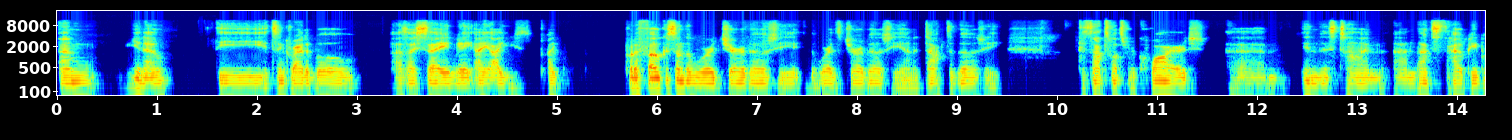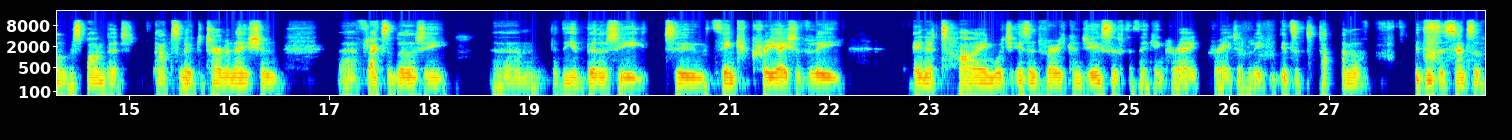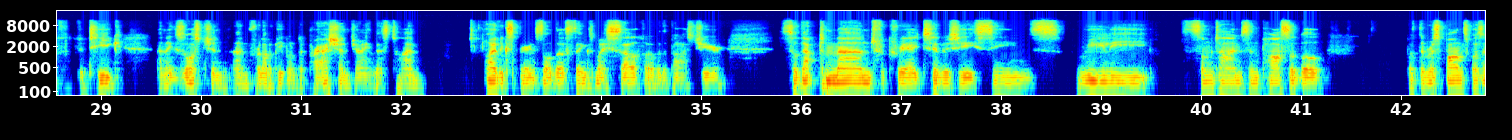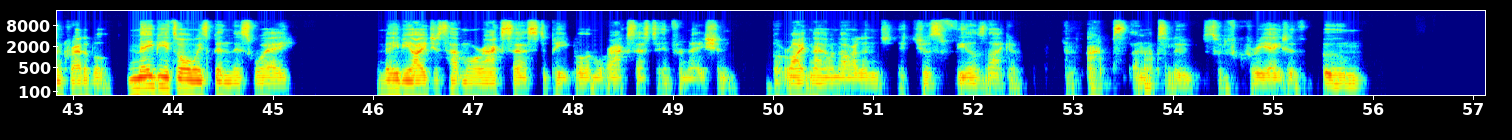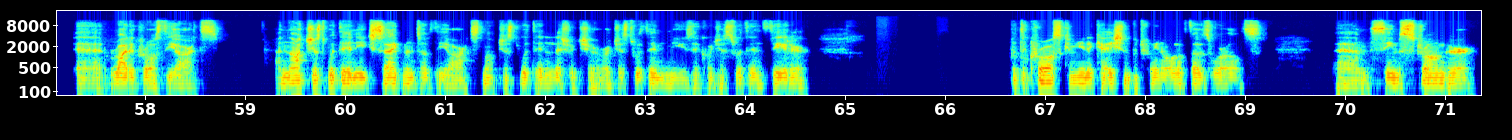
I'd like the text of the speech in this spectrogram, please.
and you know the it's incredible. As i say I, I i put a focus on the word durability the words durability and adaptability because that's what's required um, in this time. And that's how people responded absolute determination, uh, flexibility, um, the ability to think creatively in a time which isn't very conducive to thinking create creatively. It's a time of, it is a sense of fatigue and exhaustion, and for a lot of people, depression during this time. I've experienced all those things myself over the past year. So that demand for creativity seems really sometimes impossible, but the response was incredible. Maybe it's always been this way. Maybe I just have more access to people and more access to information. But right now in Ireland, it just feels like a, an, abs, an absolute sort of creative boom uh, right across the arts. And not just within each segment of the arts, not just within literature or just within music or just within theatre, but the cross communication between all of those worlds um, seems stronger.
